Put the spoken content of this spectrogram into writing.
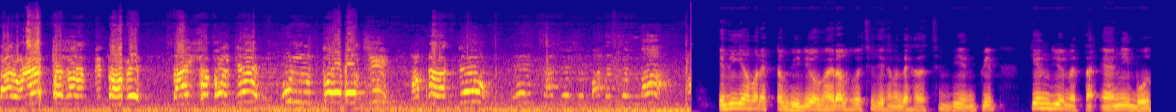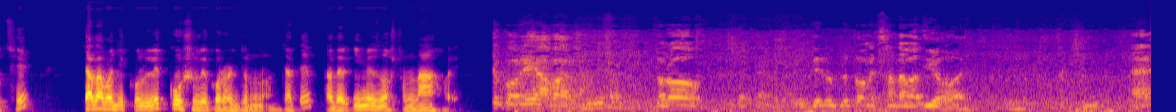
তার অনেক প্রসারণ দিতে হবে তাই সকলকে উন্নত করে বলছি আপনারা কেউ এই কাজে এসে বাধাচ্ছেন না এদিকে আবার একটা ভিডিও ভাইরাল হয়েছে যেখানে দেখা যাচ্ছে বিএনপির কেন্দ্রীয় নেতা অ্যানি বলছে, চাঁদাবাজি করলে কৌশলে করার জন্য যাতে তাদের ইমেজ নষ্ট না হয়। করে আবার, ধরো, এদের উপরে তো অনেক হয়। হ্যাঁ?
